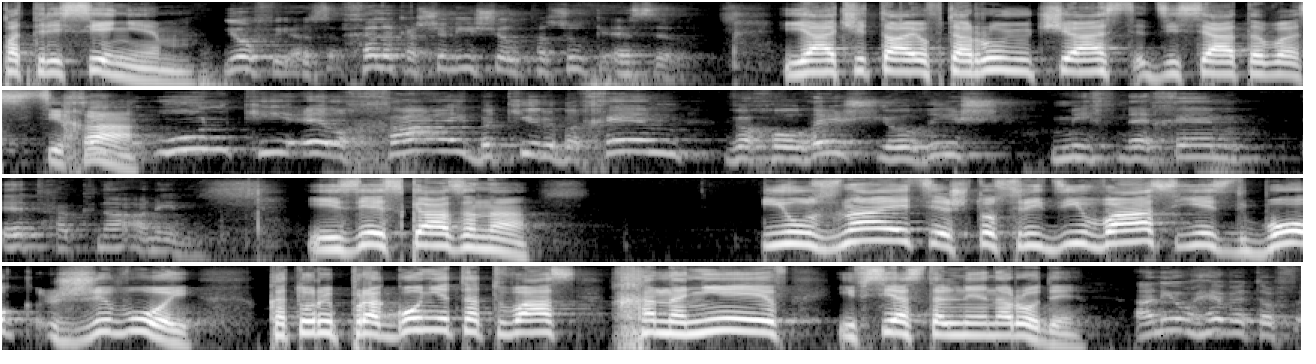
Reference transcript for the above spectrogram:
потрясениям. Я читаю вторую часть 10 стиха. И здесь сказано, «И узнаете, что среди вас есть Бог живой, который прогонит от вас хананеев и все остальные народы». אני אוהב את, הפ-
